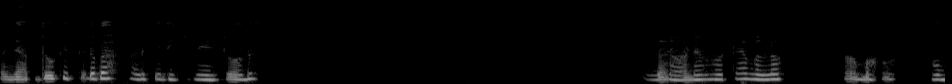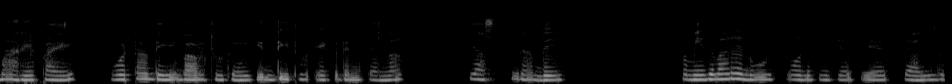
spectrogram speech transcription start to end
ਪੰਜਾਬ ਤੋਂ ਕਿੱਦਣ ਬਹਾ ਹਲਕੇ ਦੀ ਜ਼ਮੀਨ ਚੋਣ ਦੌਰਾਨ ਵੋਟਰਾਂ ਵੱਲੋਂ ਹਮ ਹੁਮਾਰੇ ਵੋਟਾਂ ਦੇ ਬਾਵਜੂਦ ਗਿਣਤੀ ਤੋਂ ਇੱਕ ਦਿਨ ਪਹਿਲਾਂ ਸਿਆਸਤੀ ਧਿਰਾਂ ਦੇ ਉਮੀਦਵਾਰਾਂ ਨੂੰ ਚੋਣ ਨਤੀਜਿਆਂ ਤੇ ਚੱਲ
